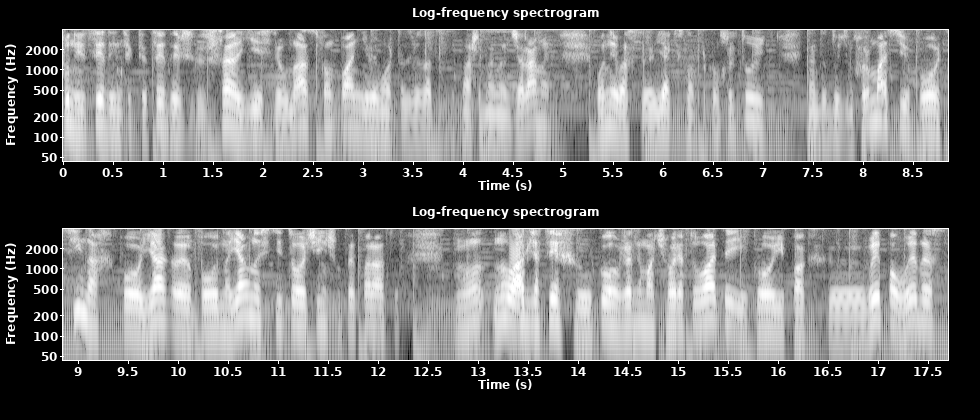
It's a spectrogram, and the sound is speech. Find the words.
фунгіциди, інсектициди, все є у нас в компанії. Ви можете зв'язатися з нашими менеджерами. Вони вас е, якісно проконсультують, нададуть інформацію по цінах, по, як, е, по наявності того чи іншого препарату. Ну, ну а для тих, у кого вже нема чого рятувати, і у кого ріпак е, випав, вимерз,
